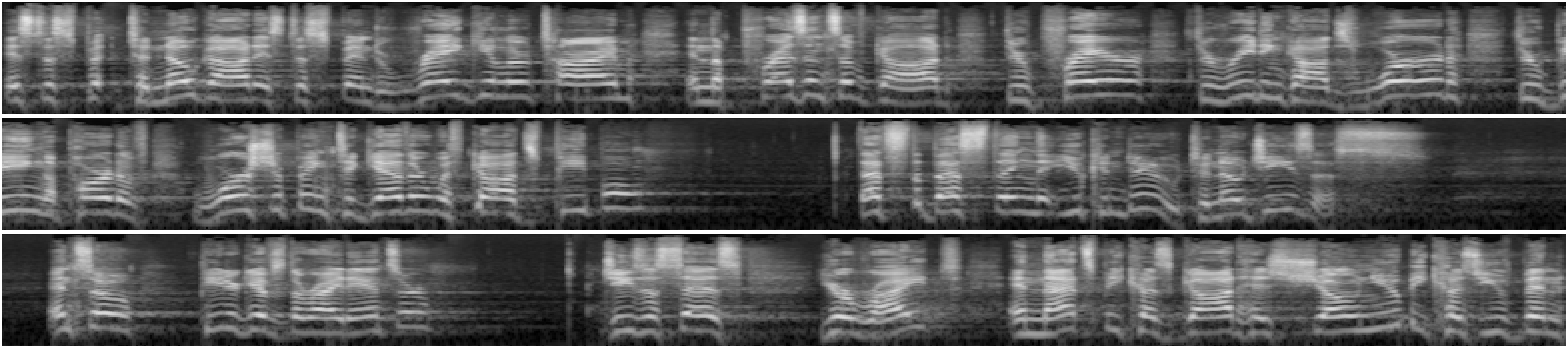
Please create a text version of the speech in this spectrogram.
is to, sp- to know God is to spend regular time in the presence of God through prayer, through reading God's word, through being a part of worshiping together with God's people. That's the best thing that you can do to know Jesus. And so Peter gives the right answer. Jesus says, you're right, and that's because God has shown you, because you've been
